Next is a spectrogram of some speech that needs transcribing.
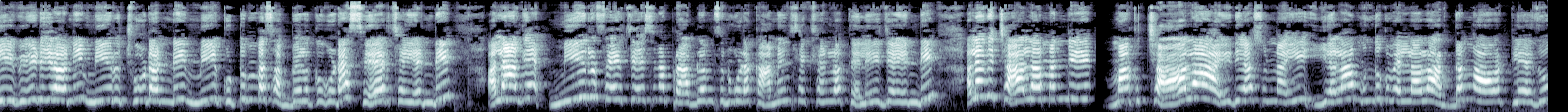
ఈ వీడియోని మీరు చూడండి మీ కుటుంబ సభ్యులకు కూడా షేర్ చేయండి. అలాగే మీరు ఫేస్ చేసిన ప్రాబ్లమ్స్ను కూడా కామెంట్ సెక్షన్లో తెలియజేయండి. అలాగే చాలా మంది మాకు చాలా ఐడియాస్ ఉన్నాయి. ఎలా ముందుకు వెళ్ళాలో అర్థం కావట్లేదు.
